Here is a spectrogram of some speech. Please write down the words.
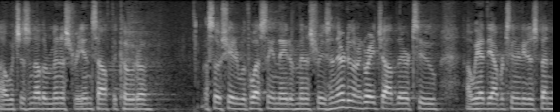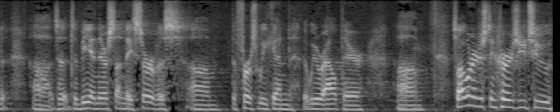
uh, which is another ministry in South Dakota associated with Wesleyan Native Ministries, and they're doing a great job there too. Uh, we had the opportunity to spend uh, to, to be in their Sunday service um, the first weekend that we were out there. Um, so I want to just encourage you to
